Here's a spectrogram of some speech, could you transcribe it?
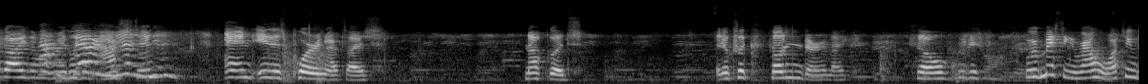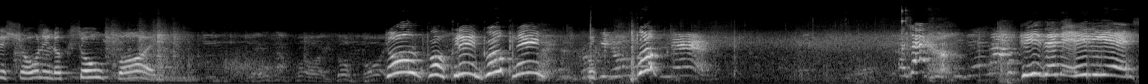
Hi guys, I'm with my cousin Ashton, and it is pouring outside. Not good. It looks like thunder, like. So we just we're messing around, we're watching the show, and it looks so fun. Don't, Brooklyn. Brookie, don't Brook- go in there. He's an idiot.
